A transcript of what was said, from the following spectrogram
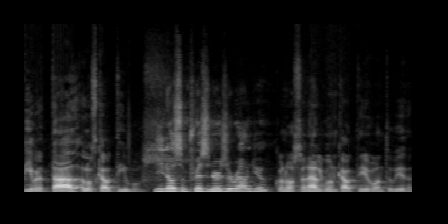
libertad a los cautivos. You know some prisoners around you? ¿Conocen algún cautivo en tu vida?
